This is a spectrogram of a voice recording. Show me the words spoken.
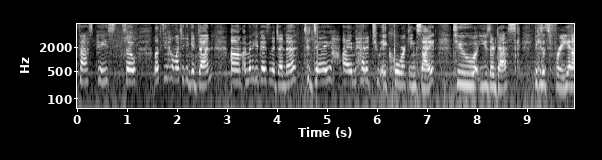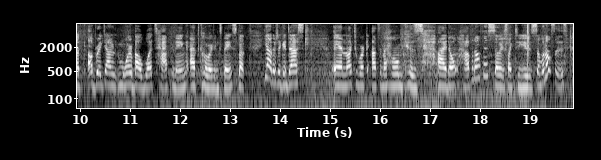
fast paced. So let's see how much I can get done. Um, I'm gonna give you guys an agenda. Today, I'm headed to a co-working site to use their desk because it's free and I'll, I'll break down more about what's happening at the co-working space. But yeah, there's a good desk and I like to work outside my home because I don't have an office so I just like to use someone else's.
